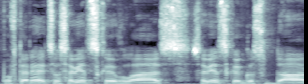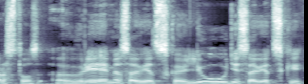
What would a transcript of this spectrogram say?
повторяются: советская власть, советское государство, пространство, время советское, люди советские.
